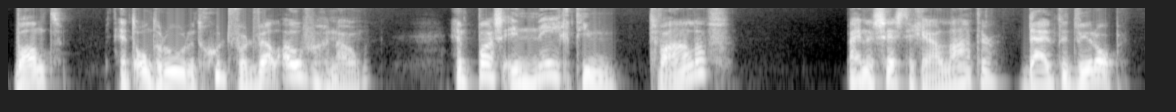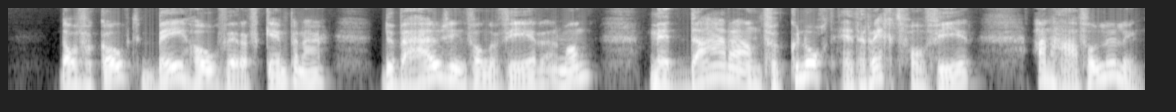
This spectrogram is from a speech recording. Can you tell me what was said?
Want het ontroerend goed wordt wel overgenomen en pas in 1912, bijna 60 jaar later, duikt het weer op. Dan verkoopt B. Hoogwerf Kempenaar de behuizing van de veerman met daaraan verknocht het recht van veer aan H. van Lulling.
